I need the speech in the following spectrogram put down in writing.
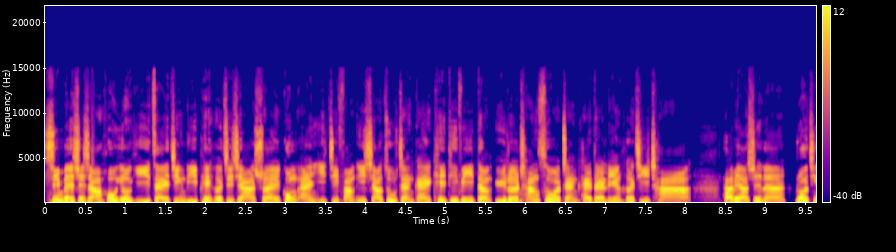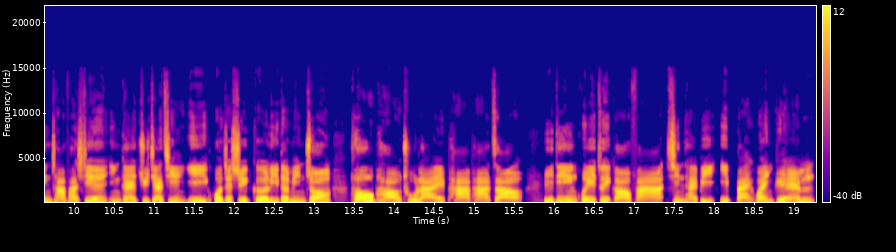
新北市长侯友谊在警力配合之下，率公安以及防疫小组展开 KTV 等娱乐场所展开的联合稽查。他表示呢，若清查发现应该居家检疫或者是隔离的民众偷跑出来啪啪照，一定会最高罚新台币一百万元。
